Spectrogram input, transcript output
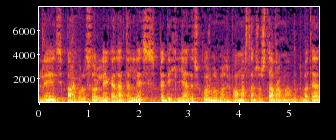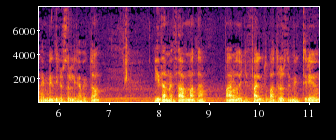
μου λέει, σε παρακολουθώ, λέει, καλά τα λες, 5.000 κόσμος μαζευόμασταν στο Σταύρωμα με τον πατέρα Δημήτριο στο Λιγαβητό. Είδαμε θαύματα πάνω το κεφάλι του πατρός Δημητρίου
